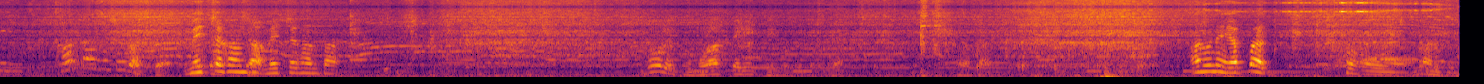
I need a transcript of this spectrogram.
簡単でしょだってめっちゃ簡単めっちゃ簡単能力もらってるっていうことですねあのねやっぱそうなんていう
